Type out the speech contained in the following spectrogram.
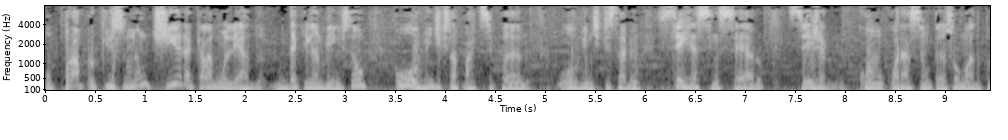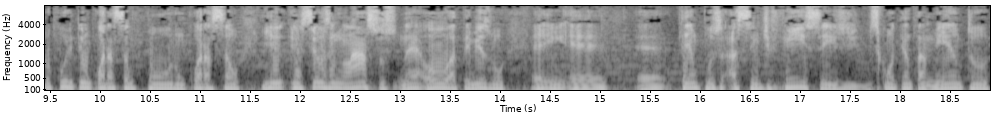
o próprio Cristo não tira aquela mulher do, daquele ambiente. Então, o ouvinte que está participando, o ouvinte que está vendo, seja sincero, seja com o coração transformado, procure ter um coração puro, um coração e, os seus enlaços, né, ou até mesmo é, é, é, tempos assim difíceis, de descontentamento,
